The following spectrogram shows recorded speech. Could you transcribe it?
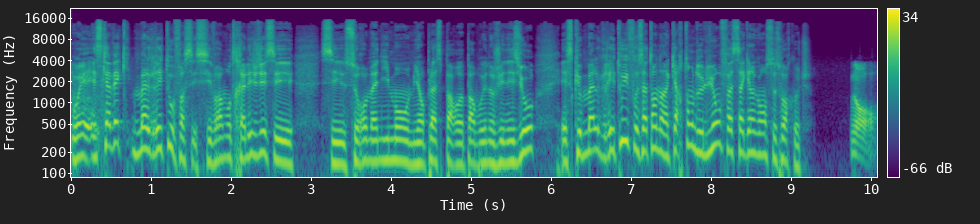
bah, est qu'avec, malgré tout, enfin c'est vraiment très léger, c'est ce remaniement mis en place par, par Bruno Genesio, est-ce que malgré tout, il faut s'attendre à un carton de Lyon face à Guingamp ce soir, coach? Non,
